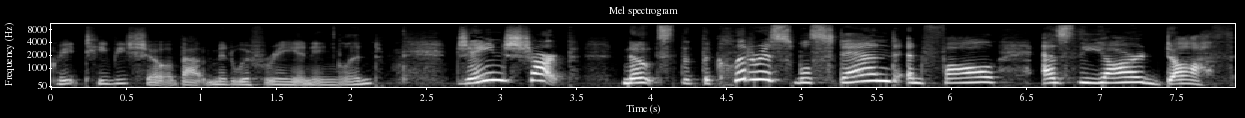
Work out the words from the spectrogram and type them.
great TV show about midwifery in England. Jane Sharp notes that the clitoris will stand and fall as the yard doth,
